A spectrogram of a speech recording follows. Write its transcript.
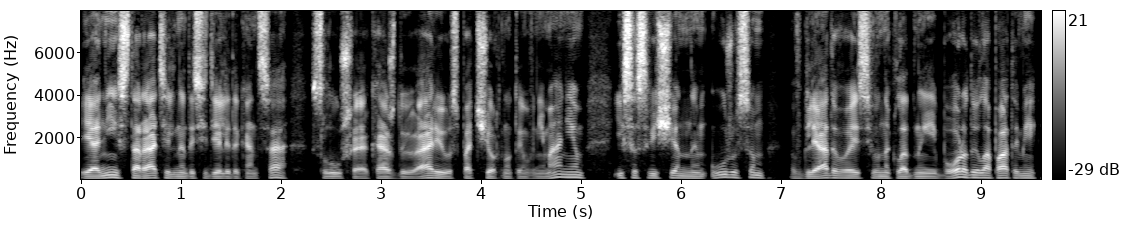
и они старательно досидели до конца, слушая каждую арию с подчеркнутым вниманием и со священным ужасом, вглядываясь в накладные бороды лопатами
